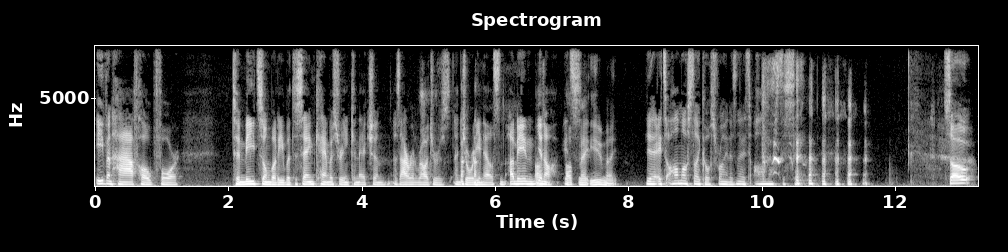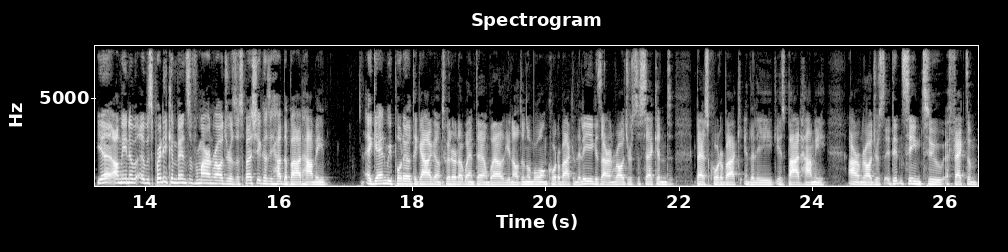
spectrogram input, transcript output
even half hope for, to meet somebody with the same chemistry and connection as Aaron Rodgers and Jordy Nelson. I mean, you know, I've it's met you, mate. yeah, it's almost like us, Ryan, isn't it? It's almost the same. so yeah, I mean, it, it was pretty convincing from Aaron Rodgers, especially because he had the bad hammy. Again, we put out the gag on Twitter that went down well. You know, the number one quarterback in the league is Aaron Rodgers. The second best quarterback in the league is bad hammy Aaron Rodgers. It didn't seem to affect him.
